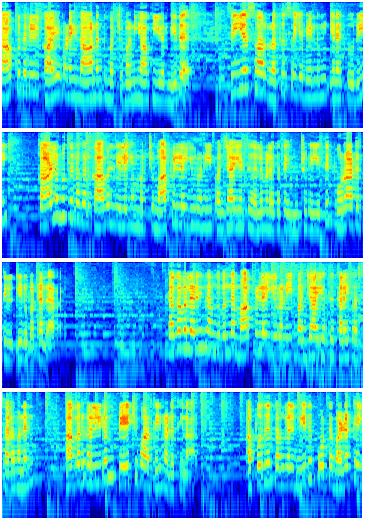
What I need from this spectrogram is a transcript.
தாக்குதலில் காயமடைந்த ஆனந்த் மற்றும் மணி ஆகியோர் மீது சிஎஸ்ஆர் ரத்து செய்ய வேண்டும் என கூறி தாளமுத்து நகர் காவல் நிலையம் மற்றும் மாப்பிள்ளையூரணி பஞ்சாயத்து அலுவலகத்தை முற்றுகையிட்டு போராட்டத்தில் ஈடுபட்டனர். தகவல் அறிந்து அங்கு வந்த மாப்பிள்ளையூரணி பஞ்சாயத்து தலைவர் சரவணன் அவர்களிடம் பேச்சுவார்த்தை நடத்தினார். அப்போது தங்கள் மீது போட்ட வழக்கை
